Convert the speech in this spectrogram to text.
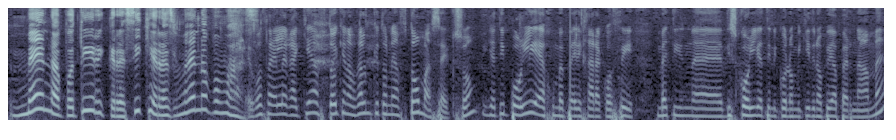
με ένα ποτήρι κρασί κερασμένο από εμάς. Εγώ θα έλεγα και αυτό και να βγάλουμε και τον εαυτό μας έξω, γιατί πολλοί έχουμε περιχαρακωθεί με την ε, δυσκολία την οικονομική την οποία περνάμε.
